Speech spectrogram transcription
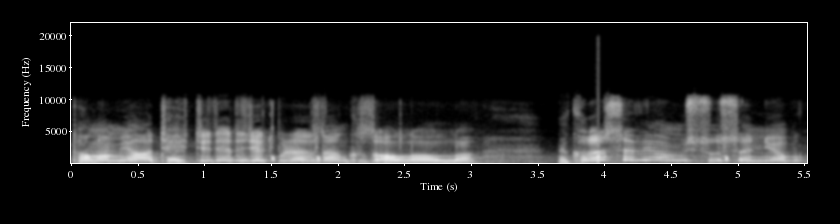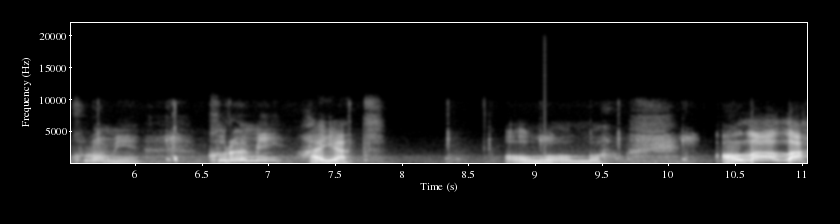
Tamam ya tehdit edecek birazdan kız Allah Allah. Ne kadar seviyormuşsun sen ya bu Kuromi'yi. Kuromi hayat. Allah Allah. Allah Allah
